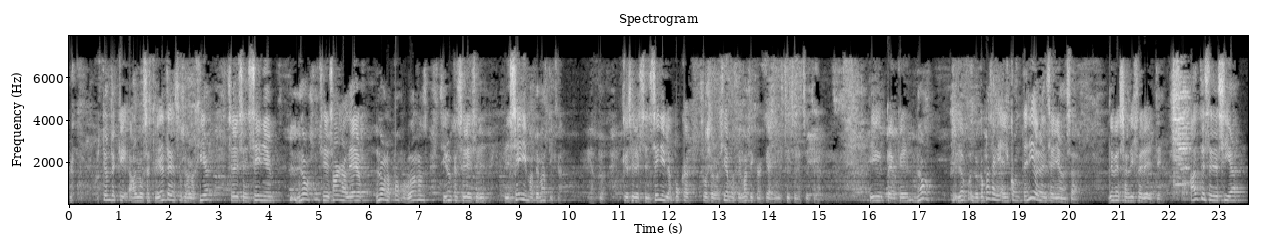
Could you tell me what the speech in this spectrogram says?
Es cuestión de que a los estudiantes de sociología se les enseñe, no se les haga leer, no los postmodernos, sino que se les enseñe matemática. Que se les enseñe la poca sociología matemática que hay, etcétera, etcétera. Y, pero que no lo, lo, que pasa es que el contenido de la enseñanza debe ser diferente. Antes se decía,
